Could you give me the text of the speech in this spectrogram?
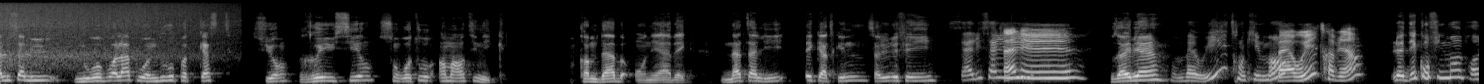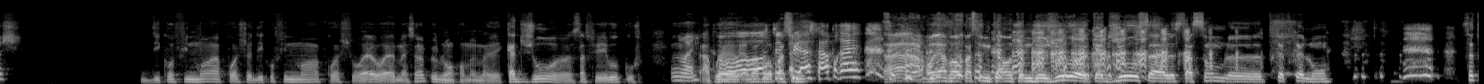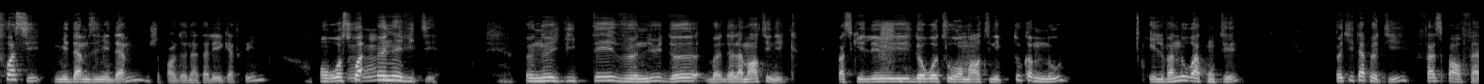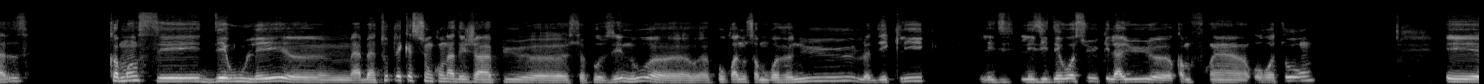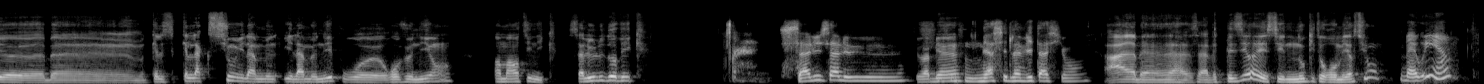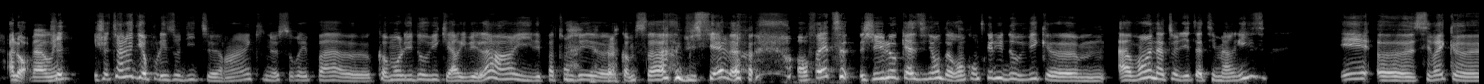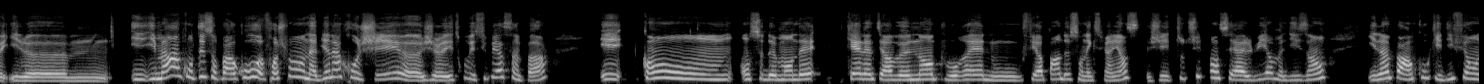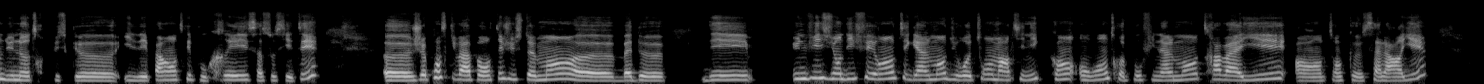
Salut, salut. Nous revoilà pour un nouveau podcast sur réussir son retour en Martinique. Comme d'hab, on est avec Nathalie et Catherine. Salut les filles. Salut, salut. Salut. Vous allez bien? Ben oui, tranquillement. Ben oui, très bien. Le déconfinement approche. Déconfinement approche, déconfinement approche. Ouais, ouais, mais c'est un peu long quand même. Quatre jours, euh, ça fait beaucoup. Ouais. Après, oh, t'es passer après. Ah, après avoir passé une quarantaine de jours, euh, quatre jours, ça, ça semble euh, très très long. Cette fois-ci, mesdames et mesdames, je parle de Nathalie et Catherine, on reçoit Mhm. un invité. Un invité venu de, ben, de la Martinique, parce qu'il est de retour en Martinique tout comme nous. Il va nous raconter, petit à petit, phase par phase, comment s'est déroulé euh, eh ben, toutes les questions qu'on a déjà pu euh, se poser, nous, euh, pourquoi nous sommes revenus, le déclic, les, les idées reçues qu'il a eues euh, comme frein au retour, et euh, ben, quelle, quelle action il a, men- il a menée pour euh, revenir en Martinique. Salut Ludovic, Salut, salut. tu vas bien? Merci de l'invitation. Ah ben, c'est avec plaisir et c'est nous qui te remercions. Ben oui, hein. Alors, Ben oui. Je, tiens à le dire pour les auditeurs hein, qui ne sauraient pas euh, comment Ludovic est arrivé là. hein, il n'est pas tombé euh, comme ça du ciel. En fait, j'ai eu l'occasion de rencontrer Ludovic euh, avant un atelier Tati Marise. Et c'est vrai qu'il il, il m'a raconté son parcours. Franchement, on a bien accroché. je l'ai trouvé super sympa. Et quand on, on se demandait quel intervenant pourrait nous faire part de son expérience, j'ai tout de suite pensé à lui en me disant, il a un parcours qui est différent du nôtre, puisqu'il n'est pas rentré pour créer sa société. Euh, je pense qu'il va apporter justement euh, bah, une vision différente également du retour en Martinique quand on rentre pour finalement travailler en tant que salarié.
